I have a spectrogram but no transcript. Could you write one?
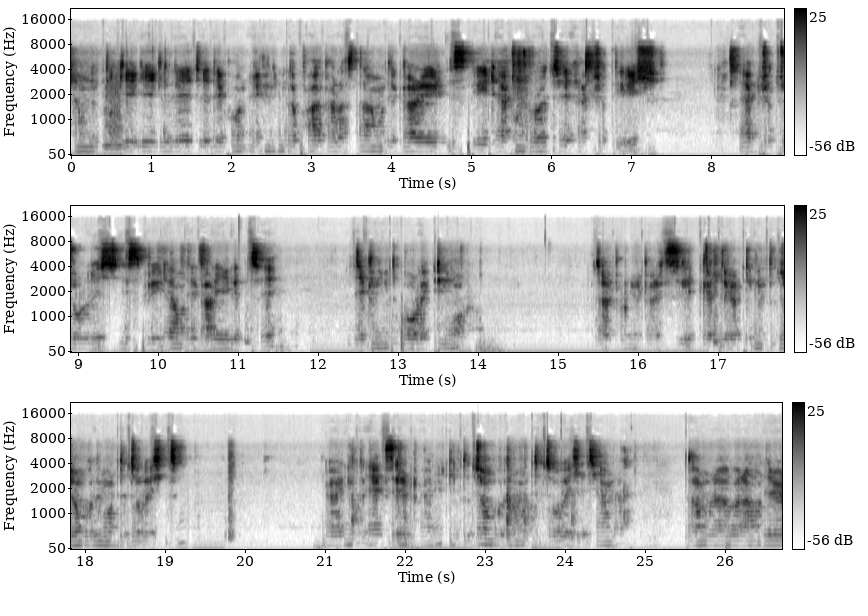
সামনের দিকে এগিয়ে গেলে যে দেখুন, এখানে কিন্তু ফাঁকা রাস্তা, আমাদের গাড়ির স্পিড এখন রয়েছে একশো তিরিশ, একশো চল্লিশ স্পিডে আমাদের গাড়ি এগেছে যেখানে কিন্তু বড় একটি মোড়। যার কারণে গাড়ি স্লিপ কাটতে কাটতে কিন্তু জঙ্গলের মধ্যে চলে এসেছে। গাড়ি কিন্তু অ্যাক্সিডেন্ট হয়নি, কিন্তু জঙ্গলের মধ্যে চলে এসেছি আমরা। তো আমরা আবার আমাদের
